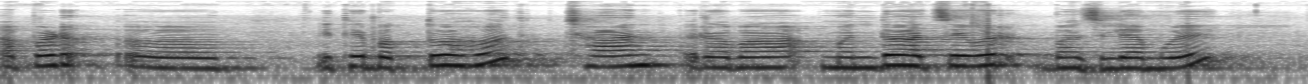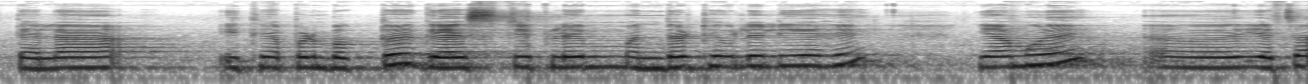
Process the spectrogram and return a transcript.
आपण इथे बघतो आहोत. छान रवा मंद आचेवर भाजल्यामुळे त्याला इथे आपण बघतोय गॅसची फ्लेम मंद ठेवलेली आहे. यामुळे याचा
